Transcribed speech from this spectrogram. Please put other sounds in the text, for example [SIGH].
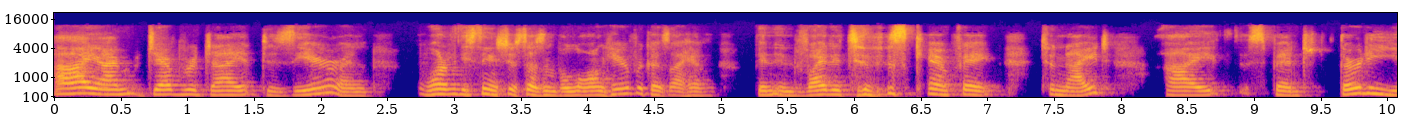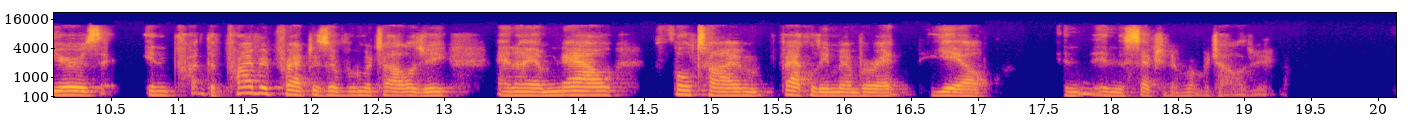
Hi, I'm Deborah Diet Desir, and one of these things just doesn't belong here because I have been invited to [LAUGHS] this campaign tonight. I spent 30 years in the private practice of rheumatology, and I am now full time faculty member at Yale in, in the section of rheumatology.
